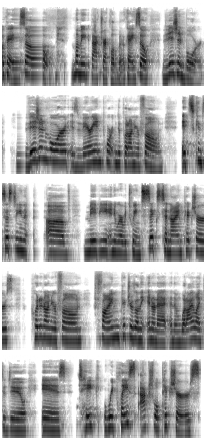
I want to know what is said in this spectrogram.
Okay, so let me backtrack a little bit. Okay, so vision board. Vision board is very important to put on your phone. It's consisting of maybe anywhere between six to nine pictures. Put it on your phone, find pictures on the internet. And then what I like to do is take, replace actual pictures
